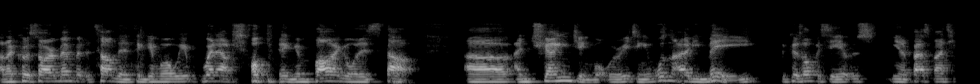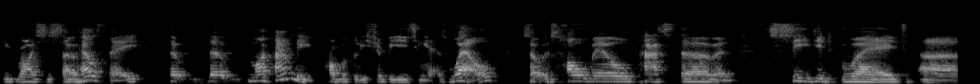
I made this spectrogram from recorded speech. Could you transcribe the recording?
And of course, I remember at the time then thinking, well, we went out shopping and buying all this stuff uh, and changing what we were eating. It wasn't only me, because obviously it was, you know, basmati rice is so healthy that, that my family probably should be eating it as well. So it was wholemeal pasta and seeded bread uh,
